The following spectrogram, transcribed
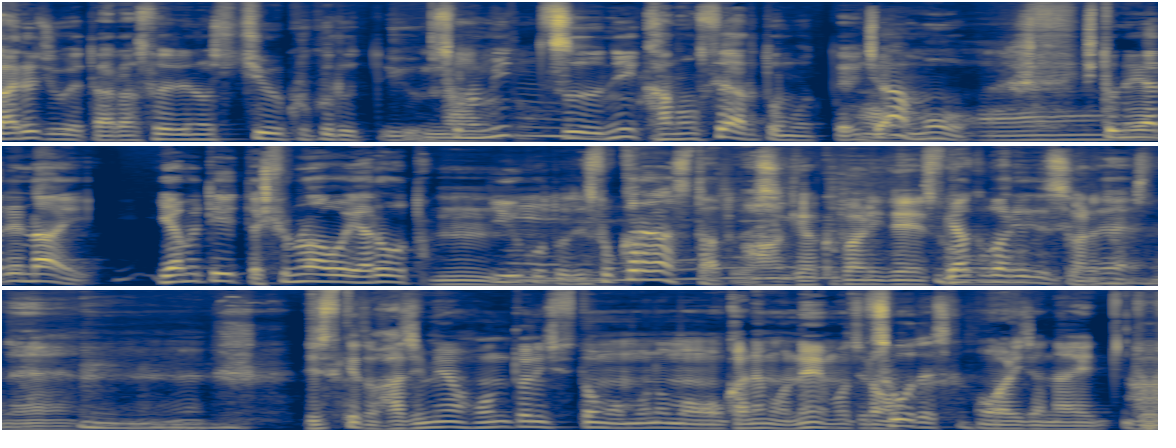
街路樹植えたらそれの支柱をくくるっていうそのなるほど。3つに可能性あると思ってじゃあもう人のやれないやめていった白縄をやろうということでそこからがスタートです。あ。逆張りで逆張りですよねですけど初めは本当に人も物もお金もねもちろん終わりじゃない状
